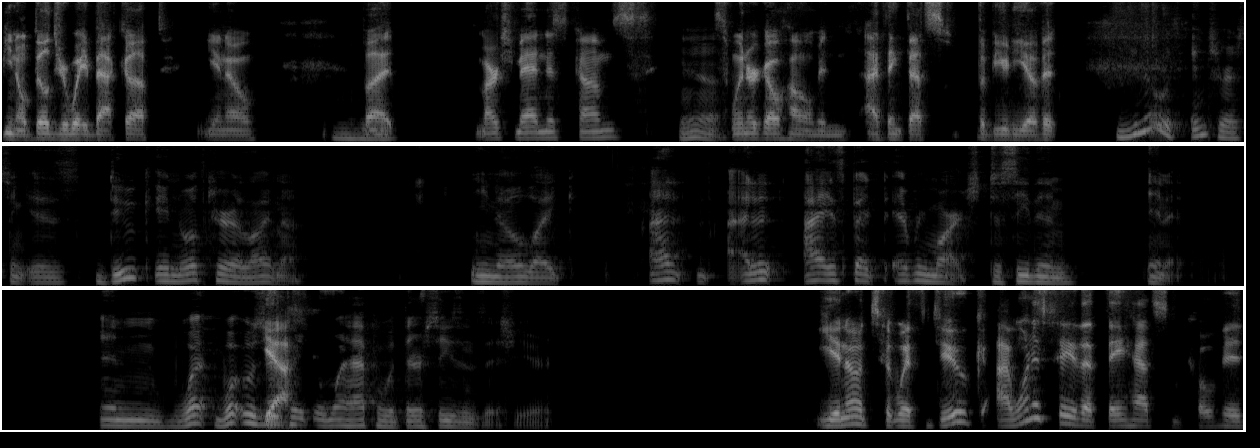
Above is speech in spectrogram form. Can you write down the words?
you know build your way back up, you know. Mm-hmm. But March Madness comes, yeah. it's win or go home, and I think that's the beauty of it. You know what's interesting is Duke in North Carolina. You know, like I I I expect every March to see them in it. And what what was your yeah. take on what happened with their seasons this year? You know, to, with Duke, I want to say that they had some COVID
